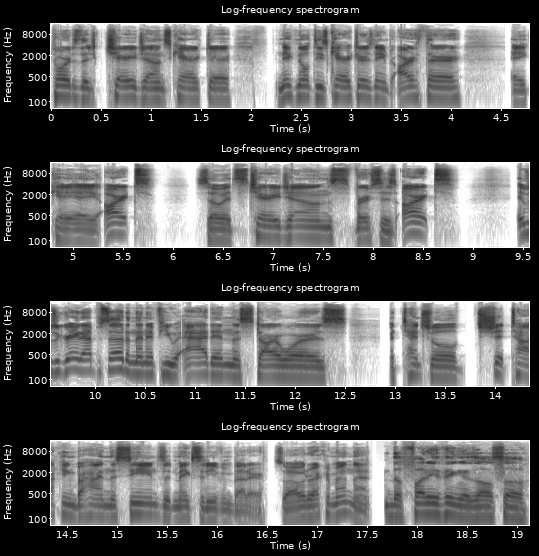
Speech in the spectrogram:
towards the Cherry Jones character. Nick Nolte's character is named Arthur, aka Art. So it's Cherry Jones versus Art. It was a great episode. And then if you add in the Star Wars potential shit talking behind the scenes, it makes it even better. So I would recommend that. The funny thing is also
